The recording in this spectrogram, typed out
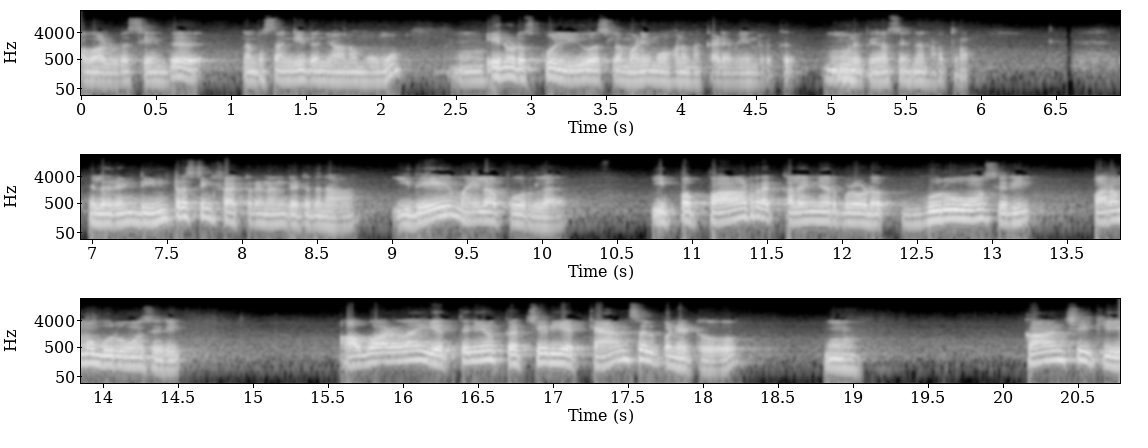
அவளோட சேர்ந்து நம்ம சங்கீத ஞானமும். என்னோட ஸ்கூல் யூஎஸ்ல மணிமோகனம் அகாடமின்னு இருக்கு. மூணு பேரும் சேர்ந்து நடத்துகிறோம் இதில் ரெண்டு இன்ட்ரெஸ்டிங் ஃபேக்டர் என்னன்னு கேட்டதுன்னா இதே மயிலாப்பூரில் இப்போ பாடுற கலைஞர்களோட குருவும் சரி பரமகுருவும் சரி அவளெல்லாம் எத்தனையோ கச்சேரியை கேன்சல் பண்ணிட்டு காஞ்சிக்கு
